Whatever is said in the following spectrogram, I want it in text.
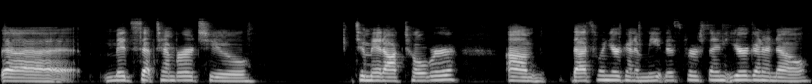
the mid September to to mid October. Um, that's when you're going to meet this person. You're going to know.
